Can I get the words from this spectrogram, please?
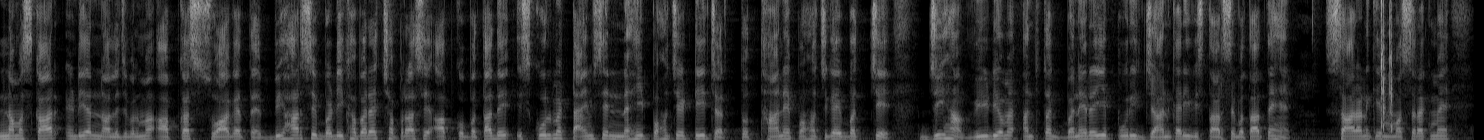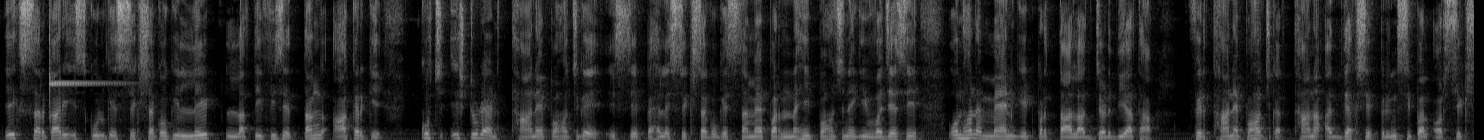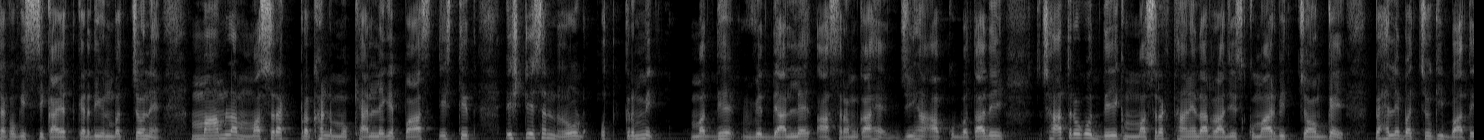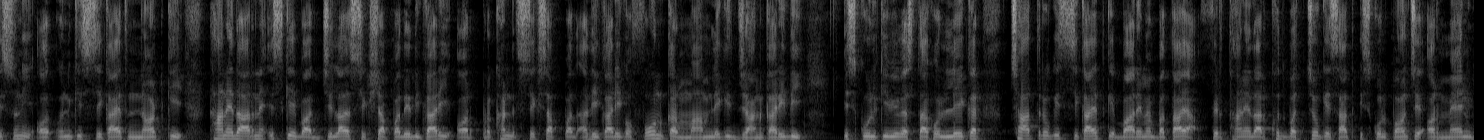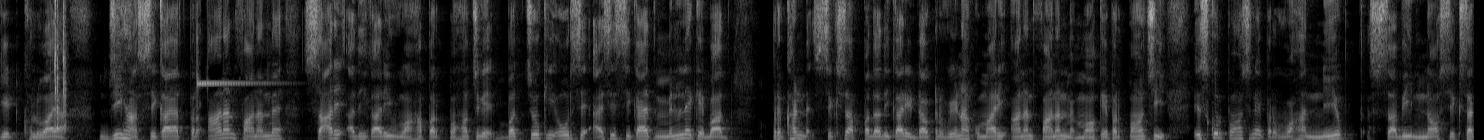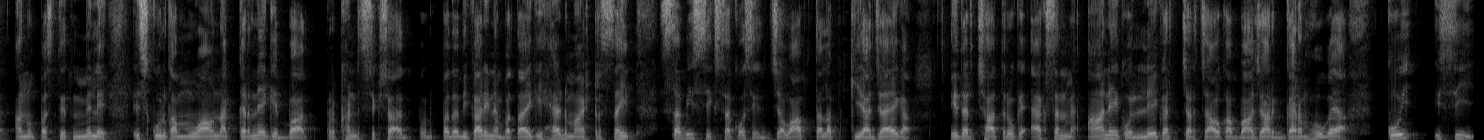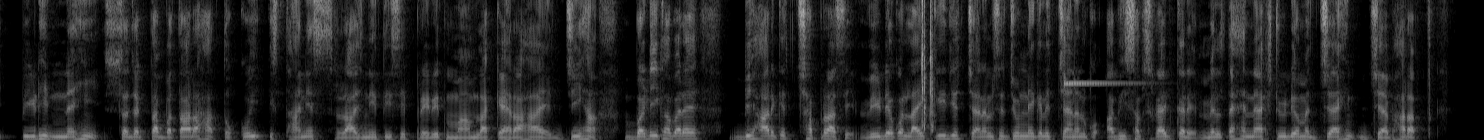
नमस्कार Indian knowledgeable में आपका स्वागत है। बिहार से बड़ी खबर है, छपरा से आपको बता दें, स्कूल में टाइम से नहीं पहुँचे टीचर तो थाने पहुँच गए बच्चे। जी हाँ, वीडियो में अंत तक बने रहिए, पूरी जानकारी विस्तार से बताते हैं। सारण के मसरक में एक सरकारी स्कूल के शिक्षकों की लेट लतीफ़ी से तंग आकर के कुछ स्टूडेंट थाने पहुँच गए। इससे पहले शिक्षकों के समय पर नहीं पहुँचने की वजह से उन्होंने मेन गेट पर ताला जड़ दिया था। फिर थाने पहुंचकर थाना अध्यक्ष, प्रिंसिपल और शिक्षकों की शिकायत कर दी। उन बच्चों ने मामला मसरक प्रखंड मुख्यालय के पास स्थित स्टेशन रोड उत्क्रमिक मध्य विद्यालय आश्रम का है। जी हाँ, आपको बता दें, छात्रों को देख मसरक थानेदार राजेश कुमार भी चौंक गए। पहले बच्चों की बातें सुनी और उनकी शिकायत नोट की। थानेदार ने इसके बाद जिला शिक्षा पदाधिकारी और प्रखंड शिक्षा पदाधिकारी को फ़ोन कर मामले की जानकारी दी। स्कूल की व्यवस्था को लेकर छात्रों की शिकायत के बारे में बताया। फिर थानेदार खुद बच्चों के साथ स्कूल पहुँचे और मेन गेट खुलवाया। जी हाँ, शिकायत पर आनंद फानन में सारे अधिकारी वहाँ पर पहुँच गए। बच्चों की ओर से ऐसी शिकायत मिलने के बाद प्रखंड शिक्षा पदाधिकारी डॉक्टर वीणा कुमारी आनंद फानन में मौके पर पहुँची। स्कूल पहुँचने पर वहाँ नियुक्त सभी नौ शिक्षक अनुपस्थित मिले। स्कूल का मुआवना करने के बाद प्रखंड शिक्षा पदाधिकारी ने बताया कि हेड मास्टर सहित सभी शिक्षकों से जवाब तलब किया जाएगा। इधर छात्रों के एक्शन में आने को लेकर चर्चाओं का बाज़ार गर्म हो गया। कोई इसी पीढ़ी नहीं सजगता बता रहा तो कोई स्थानीय राजनीति से प्रेरित मामला कह रहा है। जी हाँ बड़ी खबर है। बिहार के छपरा से। वीडियो को लाइक कीजिए, चैनल से जुड़ने के लिए चैनल को अभी सब्सक्राइब करें। मिलते हैं नेक्स्ट वीडियो में। जय हिंद, जय भारत।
